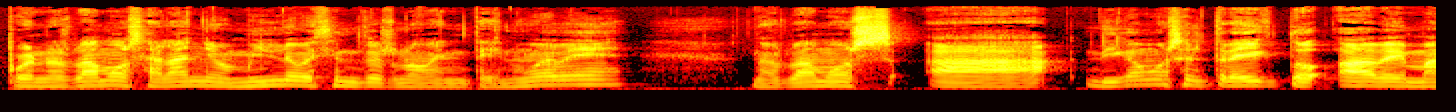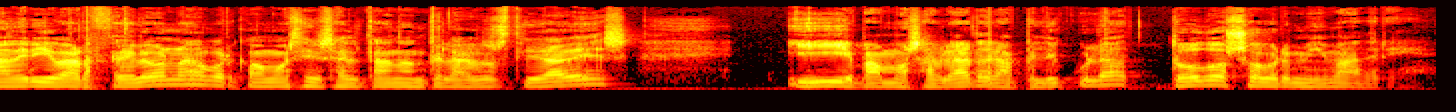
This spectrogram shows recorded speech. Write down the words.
Pues nos vamos al año 1999, nos vamos a, digamos, el trayecto AVE Madrid-Barcelona, porque vamos a ir saltando entre las dos ciudades, y vamos a hablar de la película Todo sobre mi madre.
